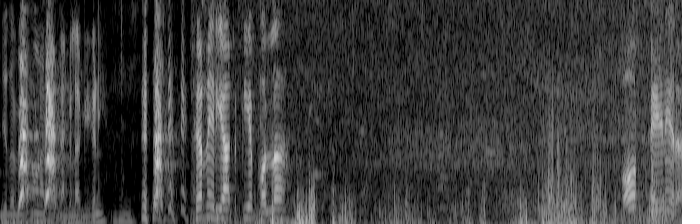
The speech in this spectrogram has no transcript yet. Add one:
ਜਦੋਂ ਵਿਆਹ ਹੋਣਾ ਤਾਂ ਜੰਗ ਲੱਗ ਗਈ ਕਣੀ ਫਿਰ ਨੇਰੀ ਆ ਚੁੱਕੀ ਹੈ ਫੁੱਲ। ਬਹੁਤ ਤੇਜ਼ ਨੇਰਾ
